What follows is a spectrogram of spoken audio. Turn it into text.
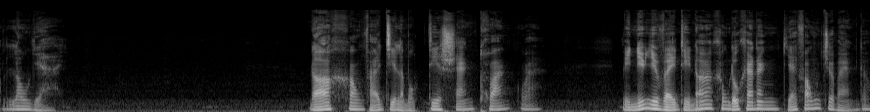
lâu dài. Đó không phải chỉ là một tia sáng thoáng qua vì nếu như vậy thì nó không đủ khả năng giải phóng cho bạn đâu.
